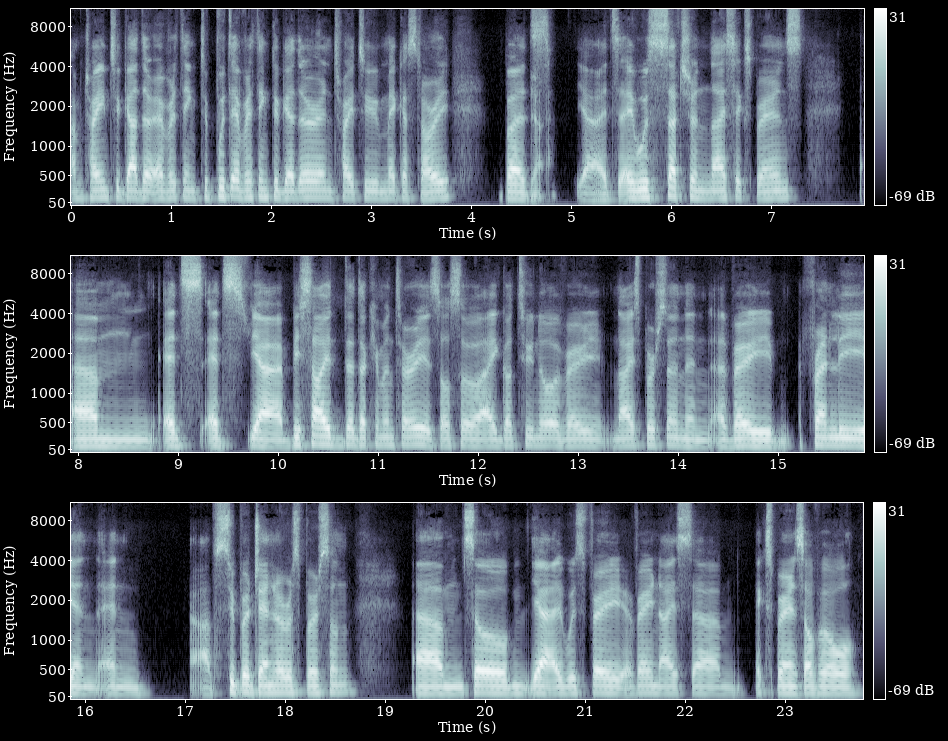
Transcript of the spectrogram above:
I'm trying to gather everything to put everything together and try to make a story. But Yeah. yeah, it's it was such a nice experience. Um, it's it's yeah, beside the documentary, it's also I got to know a very nice person and a very friendly and and super generous person. Um, so yeah, it was very a very nice um experience overall.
